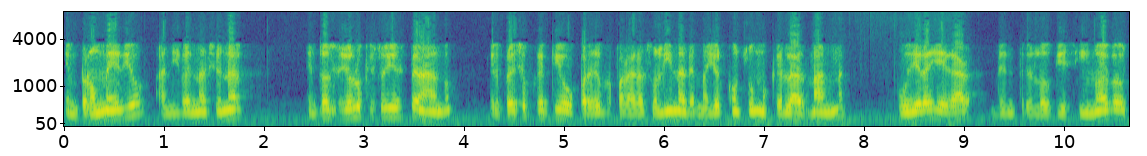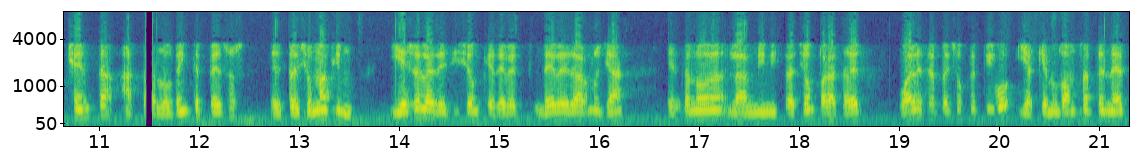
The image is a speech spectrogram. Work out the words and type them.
en promedio a nivel nacional. Entonces yo lo que estoy esperando, el precio objetivo, por ejemplo, para gasolina de mayor consumo, que es la Magna, pudiera llegar de entre los 19.80 hasta los 20 pesos el precio máximo. Y eso es la decisión que debe, debe darnos ya esta nueva la administración para saber cuál es el precio objetivo y a qué nos vamos a tener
